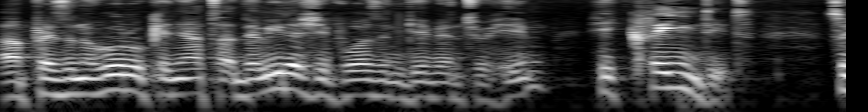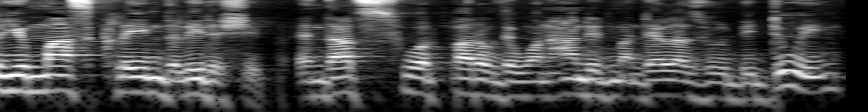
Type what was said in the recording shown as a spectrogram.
uh, President Uhuru Kenyatta, the leadership wasn't given to him. He claimed it. So you must claim the leadership. And that's what part of the 100 Mandelas will be doing,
